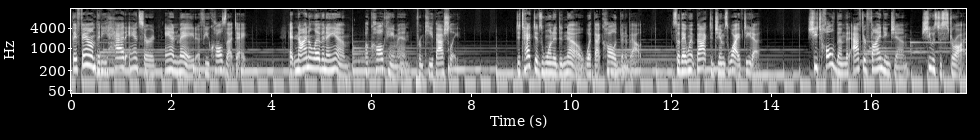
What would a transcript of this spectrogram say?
They found that he had answered and made a few calls that day. At 9:11 a.m., a call came in from Keith Ashley. Detectives wanted to know what that call had been about, so they went back to Jim's wife, Dita. She told them that after finding Jim, she was distraught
